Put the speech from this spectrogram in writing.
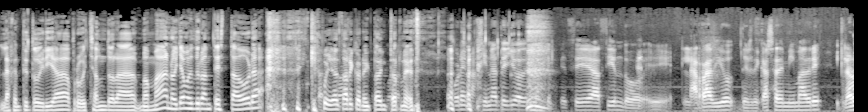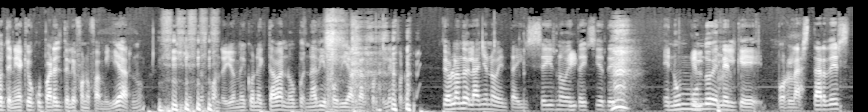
la gente todo iría aprovechando la mamá, no llames durante esta hora que voy a estar conectado a internet. Bueno, imagínate yo, además, que empecé haciendo eh, la radio desde casa de mi madre y claro, tenía que ocupar el teléfono familiar, ¿no? Y entonces cuando yo me conectaba, no, nadie podía hablar por teléfono. Estoy hablando del año 96-97, en un mundo en el que por las tardes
